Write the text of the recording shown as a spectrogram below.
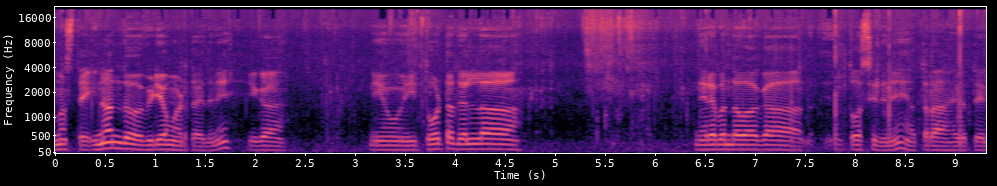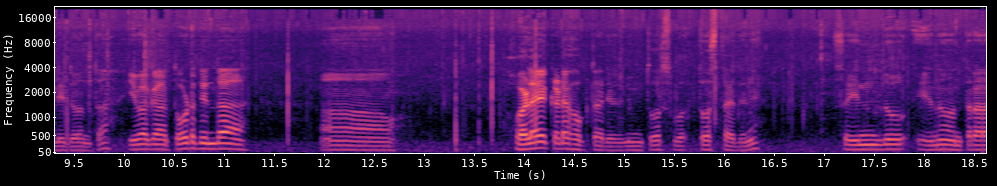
ನಮಸ್ತೆ. ಇನ್ನೊಂದು ವಿಡಿಯೋ ಮಾಡ್ತಾ ಇದ್ದೀನಿ. ಈಗ ನೀವು ಈ ತೋಟದೆಲ್ಲ ನೆರೆ ಬಂದವಾಗ ತೋರಿಸಿದ್ದೀನಿ, ಆ ಥರ ಇರುತ್ತೆ ಎಲ್ಲಿದು ಅಂತ. ಇವಾಗ ತೋಟದಿಂದ ಹೊಳೆ ಕಡೆ ಹೋಗ್ತಾ ಇದ್ದೀವಿ. ನಿಮ್ಗೆ ತೋರಿಸ್ಬೋ, ತೋರಿಸ್ತಾ ಇದ್ದೀನಿ. ಸೊ ಇಂದು ಏನೋ ಒಂಥರ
